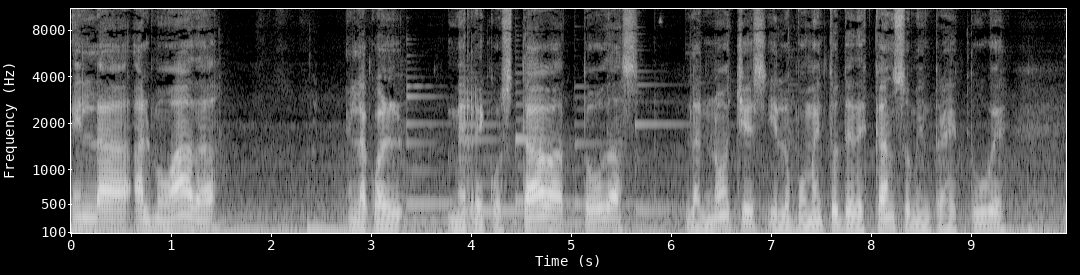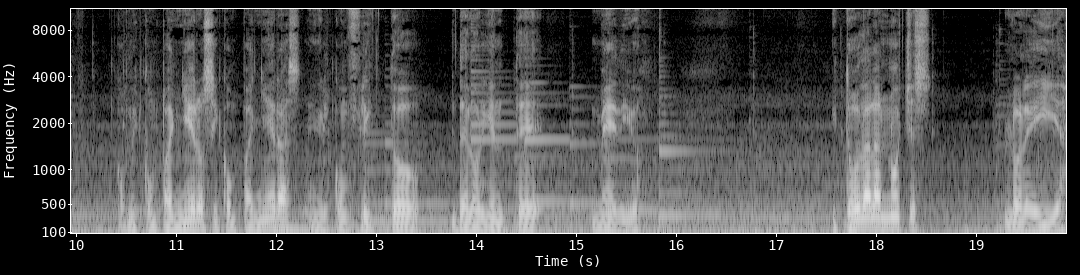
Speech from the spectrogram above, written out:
en la almohada en la cual me recostaba todas las noches y en los momentos de descanso mientras estuve con mis compañeros y compañeras en el conflicto del Oriente Medio. Y todas las noches lo leía.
